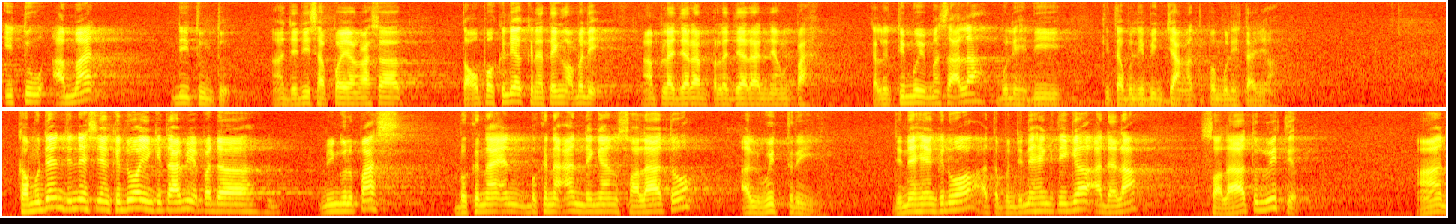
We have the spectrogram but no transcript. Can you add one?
itu amat dituntut. Ha, jadi siapa yang rasa tak apa clear kena tengok balik ha, pelajaran-pelajaran yang lepas. Kalau timbul masalah boleh di kita boleh bincang ataupun boleh tanya. Kemudian jenis yang kedua yang kita ambil pada minggu lepas berkenaan berkenaan dengan salatu al-witri. Jenis yang kedua ataupun jenis yang ketiga adalah salatul witir. Ha,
